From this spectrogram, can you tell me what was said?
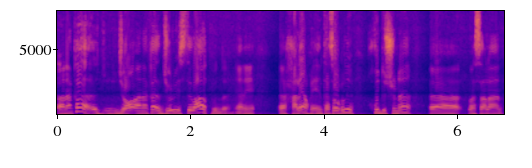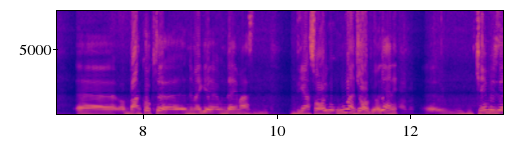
Anaqa jo anaqa jury still out bunda. Ya'ni e, hali ham endi tasavvur qiling xuddi shuni e, masalan e, bangkokda e, nimaga unday emas degan savolga umuman javob yo'qda ya'ni e, kembrijda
